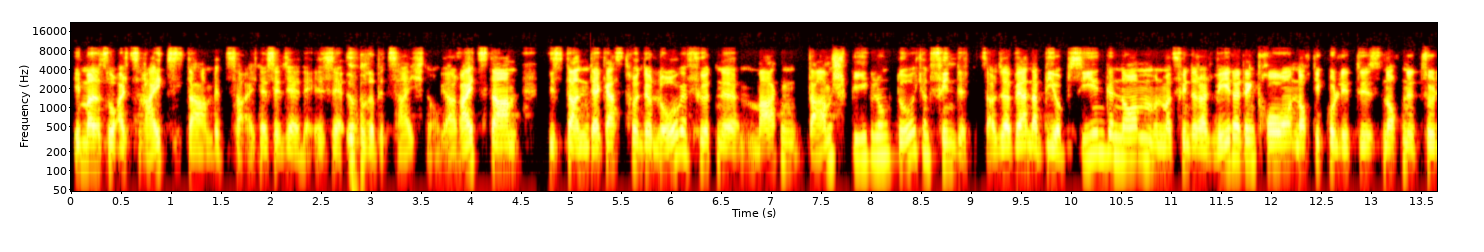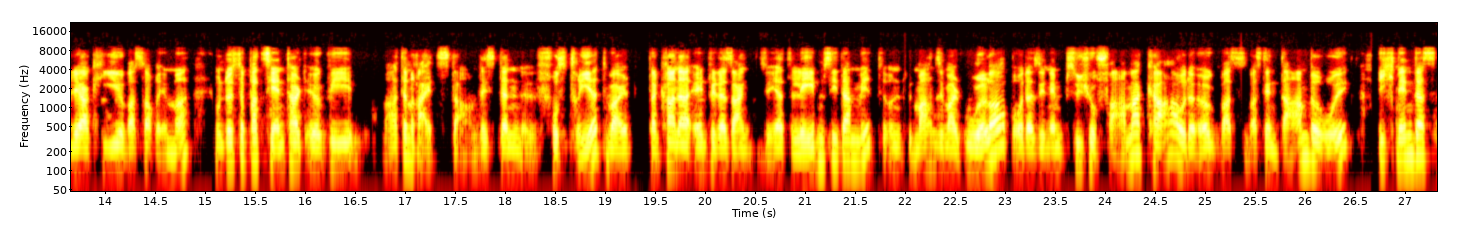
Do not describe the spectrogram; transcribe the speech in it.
immer so als Reizdarm bezeichnet. Das ist eine sehr irre Bezeichnung. Ja, Reizdarm ist dann der Gastroenterologe führt eine Magen-Darm-Spiegelung durch und findet es. Also da werden da Biopsien genommen und man findet halt weder den Crohn noch die Colitis noch eine Zöliakie, was auch immer. Und da ist der Patient halt irgendwie hat einen Reizdarm. Das ist dann frustriert, weil dann kann er entweder sagen, zuerst leben Sie damit und machen Sie mal Urlaub oder Sie nehmen Psychopharmaka oder irgendwas, was den Darm beruhigt. Ich nenne das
